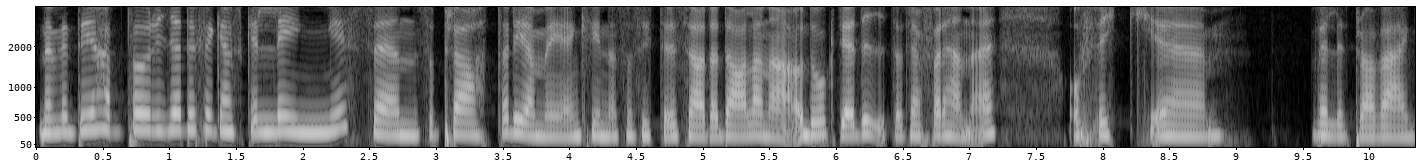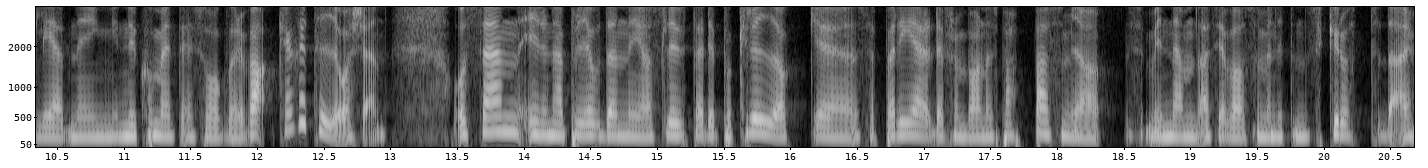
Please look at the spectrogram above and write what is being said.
nej, men det började för ganska länge sedan så pratade jag med en kvinna som sitter i södra Dalarna och då åkte jag dit och träffade henne och fick eh, väldigt bra vägledning. Nu kommer jag inte ens ihåg vad det var, kanske tio år sedan. Och sen i den här perioden när jag slutade på Kry och eh, separerade från barnens pappa som jag, som jag nämnde att jag var som en liten skrutt där.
